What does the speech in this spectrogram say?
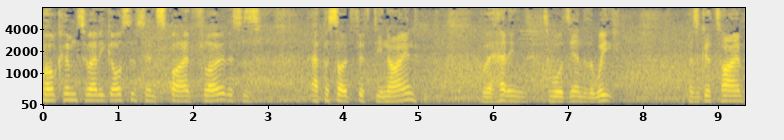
Welcome to Eli Goldsmith's Inspired Flow. This is episode 59. We're heading towards the end of the week. It's a good time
